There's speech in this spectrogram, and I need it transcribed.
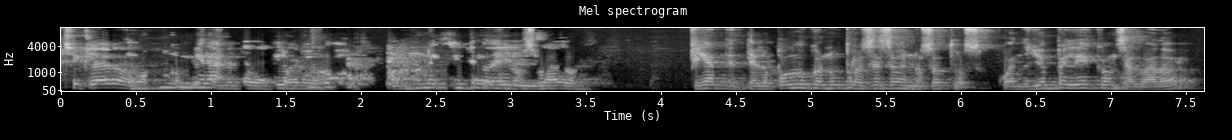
Sí, claro. Mira, lo pongo con un ejemplo de nosotros. Fíjate, te lo pongo con un proceso de nosotros. Cuando yo peleé con Salvador,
